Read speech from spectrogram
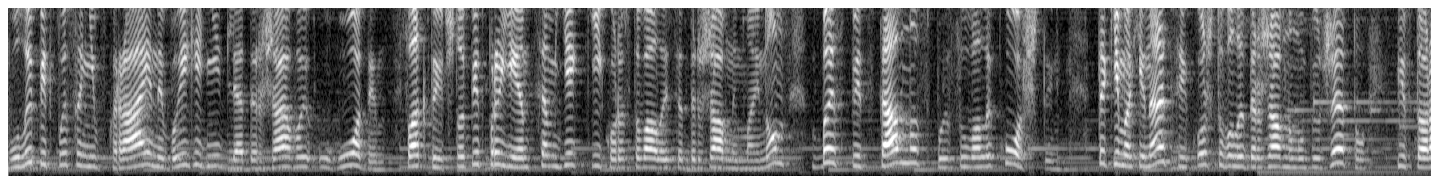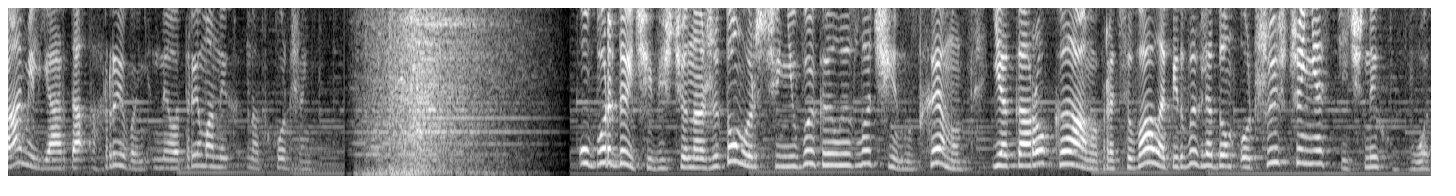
були підписані вкрай невигідні для держави угоди. Фактично, підприємцям, які користувалися державним майном, безпідставно списували кошти. Такі махінації коштували державному бюджету півтора мільярда гривень неотриманих надходжень. У Бердичеві, що на Житомирщині, викрили злочинну схему, яка роками працювала під виглядом очищення стічних вод.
